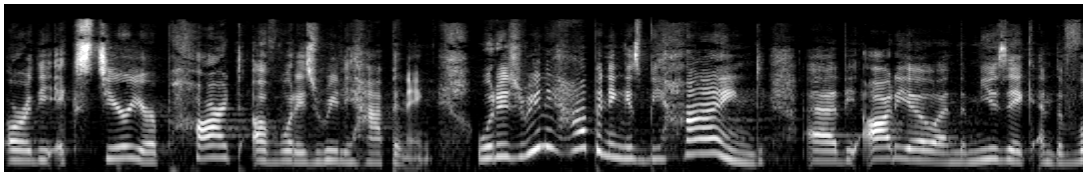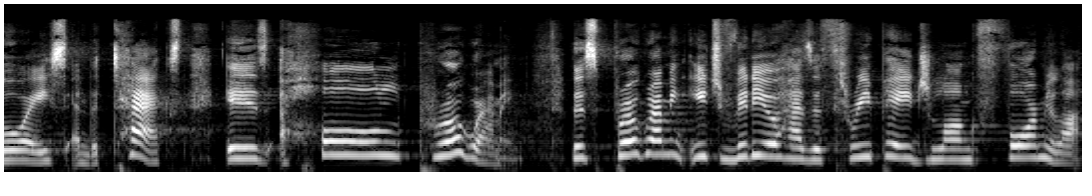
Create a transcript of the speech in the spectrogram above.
or the exterior part of what is really happening. What is really happening is behind uh, the audio and the music and the voice and the text is a whole programming. This programming, each video has a three page long formula,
